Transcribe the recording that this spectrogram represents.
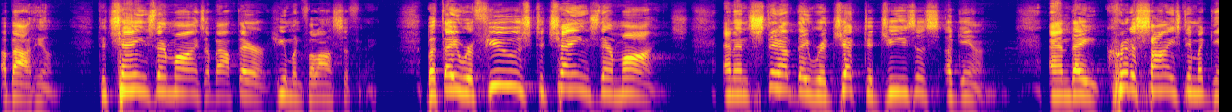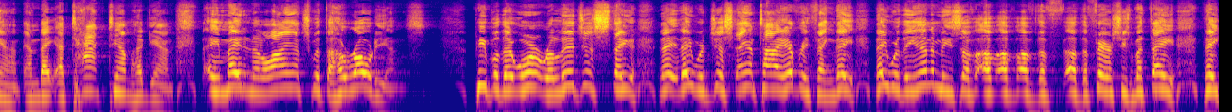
about him, to change their minds about their human philosophy. But they refused to change their minds, and instead they rejected Jesus again. And they criticized him again, and they attacked him again. They made an alliance with the Herodians people that weren't religious they, they, they were just anti everything they, they were the enemies of, of, of, of the, of the pharisees but they, they,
